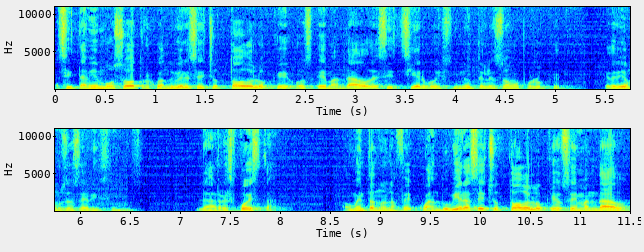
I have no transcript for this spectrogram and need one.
Así también vosotros, cuando hubierais hecho todo lo que os he mandado, decid, siervos inútiles somos por lo que, debíamos hacer, hicimos. La respuesta, aumentanos la fe. Cuando hubieras hecho todo lo que os he mandado,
